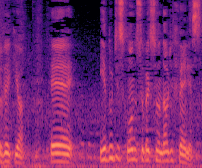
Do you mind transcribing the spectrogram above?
eu ver aqui, ó. É, e do desconto sobre adicional de férias.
